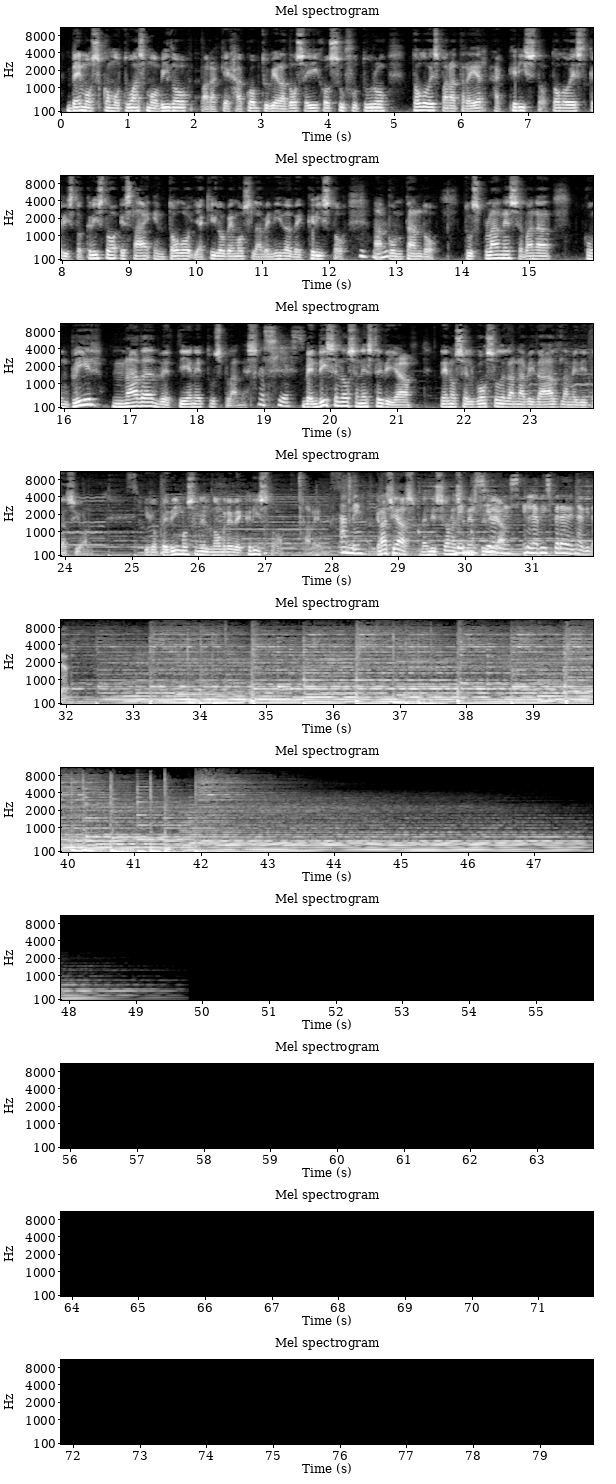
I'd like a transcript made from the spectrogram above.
Vemos como tú has movido para que Jacob tuviera doce hijos, su futuro, todo es para traer a Cristo, todo es Cristo. Cristo está en todo y aquí lo vemos la venida de Cristo apuntando. Tus planes se van a cumplir, nada detiene tus planes. Así es. Bendícenos en este día, denos el gozo de la Navidad, la meditación. Y lo pedimos en el nombre de Cristo. Amén. Gracias. Bendiciones, en este día. en la víspera de Navidad.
